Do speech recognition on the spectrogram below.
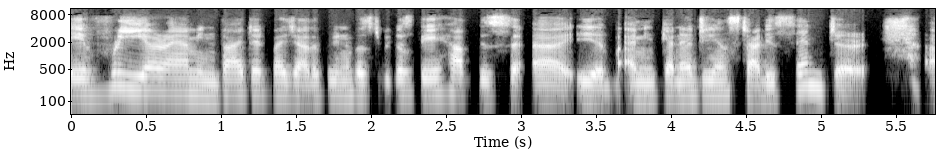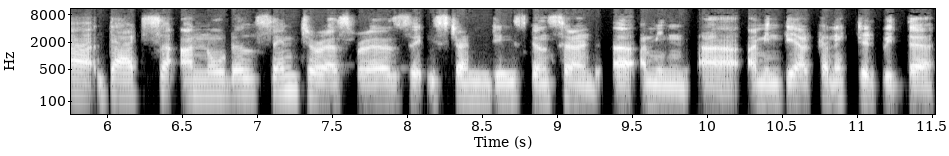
every year I am invited by Jadavpur University because they have this, uh, I mean, Canadian Studies Center. Uh, that's a nodal center as far as Eastern India is concerned. Uh, I mean, uh, I mean, they are connected with the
